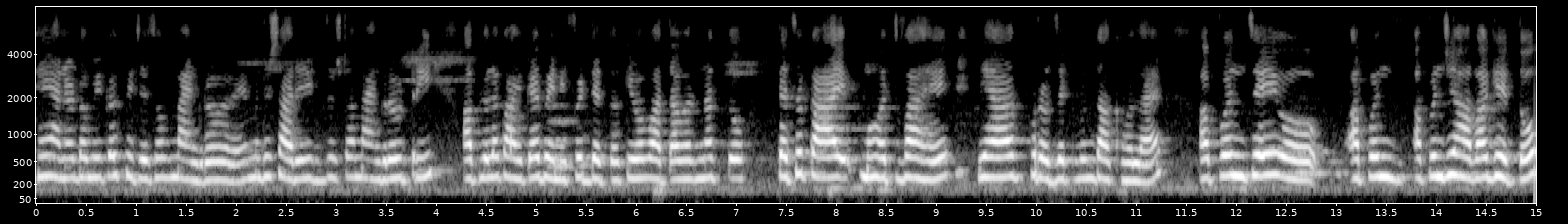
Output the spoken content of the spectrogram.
हे ॲनाटॉमिकल फीचर्स ऑफ मँग्रोव्ह आहे. म्हणजे शारीरिकदृष्ट्या मँग्रोव्ह ट्री आपल्याला काय काय बेनिफिट देतं? किंवा वातावरणात तो त्याचं काय महत्त्व आहे ह्या प्रोजेक्टमधून दाखवलं आहे आपण जे आपण आपण जी हवा घेतो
